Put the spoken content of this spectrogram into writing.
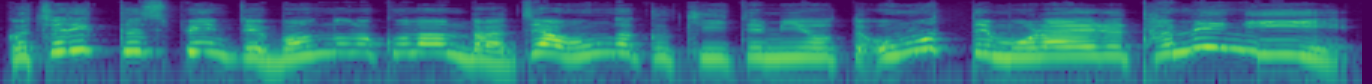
ガチャリックスピンっていうバンドの子なんだ。じゃあ音楽聴いてみようって思ってもらえるために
